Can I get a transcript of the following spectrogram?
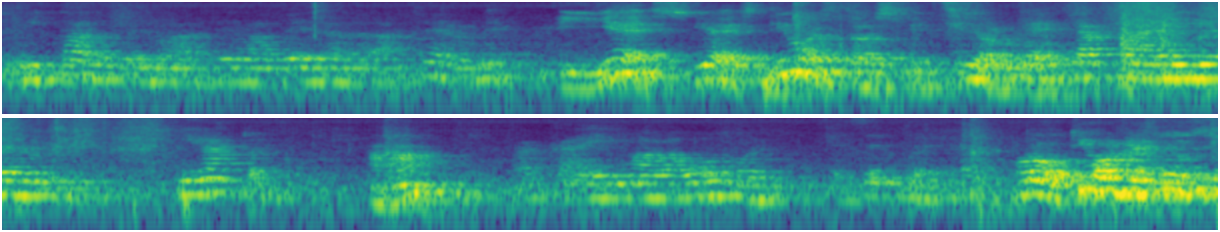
limitado mm, de la de la vera afero, ne? Eh? Yes, yes, tio estas fikcio. Che kaj eh, piratoj. Aha. Kaj malavomoj, ekzemple. Do, tio ne estus...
